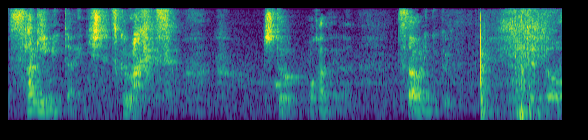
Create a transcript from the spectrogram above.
詐欺みたいにして作るわけですよ。ちょっと分かんないな。伝わりにくい。えっと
